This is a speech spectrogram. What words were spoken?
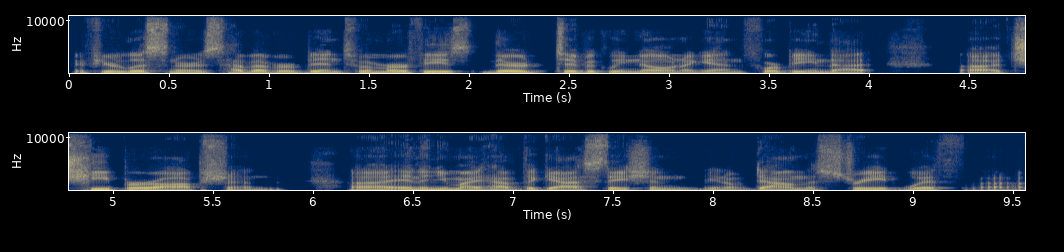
if your listeners have ever been to a Murphy's, they're typically known again for being that uh, cheaper option. Uh, and then you might have the gas station, you know, down the street with uh,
